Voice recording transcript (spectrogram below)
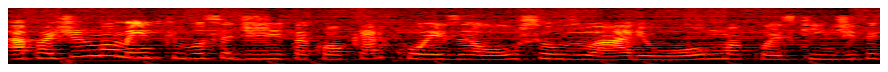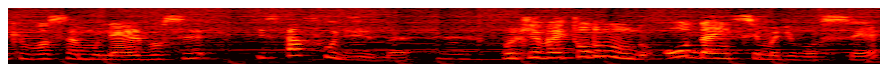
A partir do momento que você digita qualquer coisa, ou seu usuário, ou uma coisa que indica que você é mulher, você está fudida. Porque vai todo mundo ou dar em cima de você,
